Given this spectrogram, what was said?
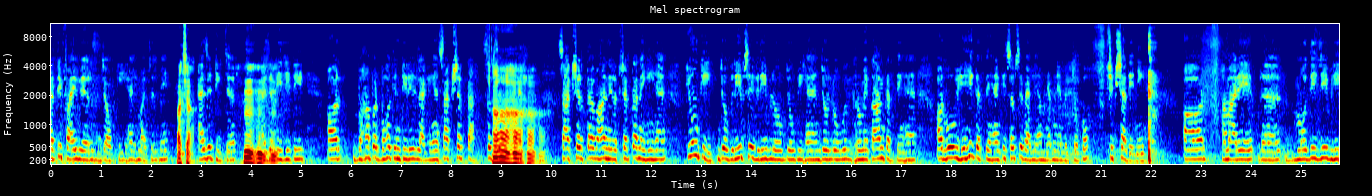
थर्टी फाइव ईयर्स जॉब की है हिमाचल में। अच्छा। As a teacher as a TGT और वहाँ पर बहुत इंटीरियर लगे हैं साक्षरता सबसे है। हाँ हाँ। साक्षरता वहाँ निरक्षरता नहीं है क्योंकि जो गरीब से गरीब लोग जो भी हैं जो लोग घरों में काम करते हैं और वो यही करते हैं कि सबसे पहले हमने अपने बच्चों को शिक्षा देनी है। और हमारे मोदी जी भी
